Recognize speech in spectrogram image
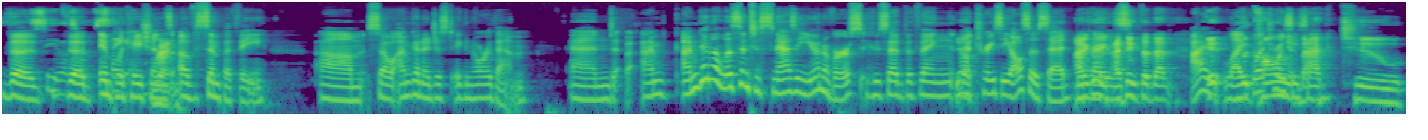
the See, the implications Right. of sympathy. Um, so I'm gonna just ignore them, and I'm I'm gonna listen to Snazzy Universe, who said the thing Yeah. that Tracy also said. I agree. I think that that I it, like the what calling Tracy it back to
